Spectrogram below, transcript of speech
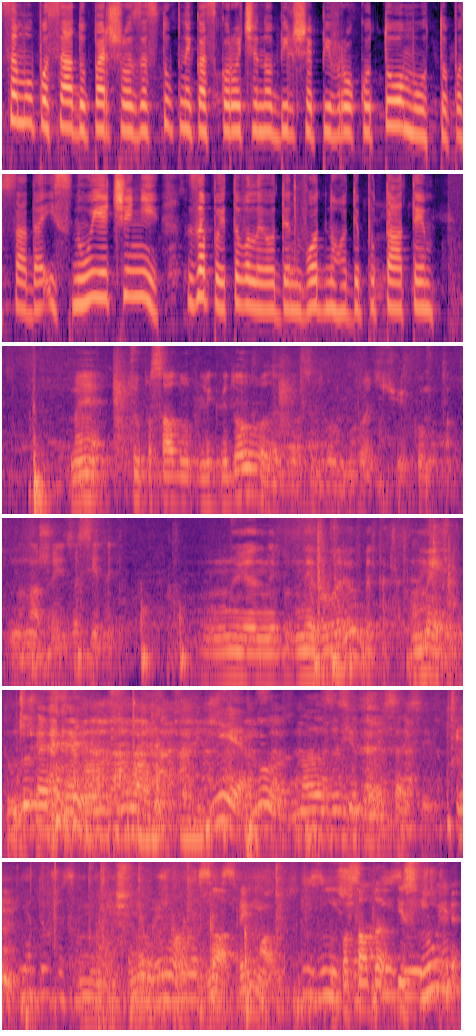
Саму посаду першого заступника скорочено більше півроку тому. То посада існує чи ні? Запитували один в одного депутати. Ми цю посаду ліквідовували в 22-му році, чи якому там на нашій засіданні. Ну я не, не говорив би так. Ми, тому що я не голосував за це. Ні, ну на засіданні сесії. Я дуже за Ну, що рішення Да. Пізніше, Посада пізніше. існує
